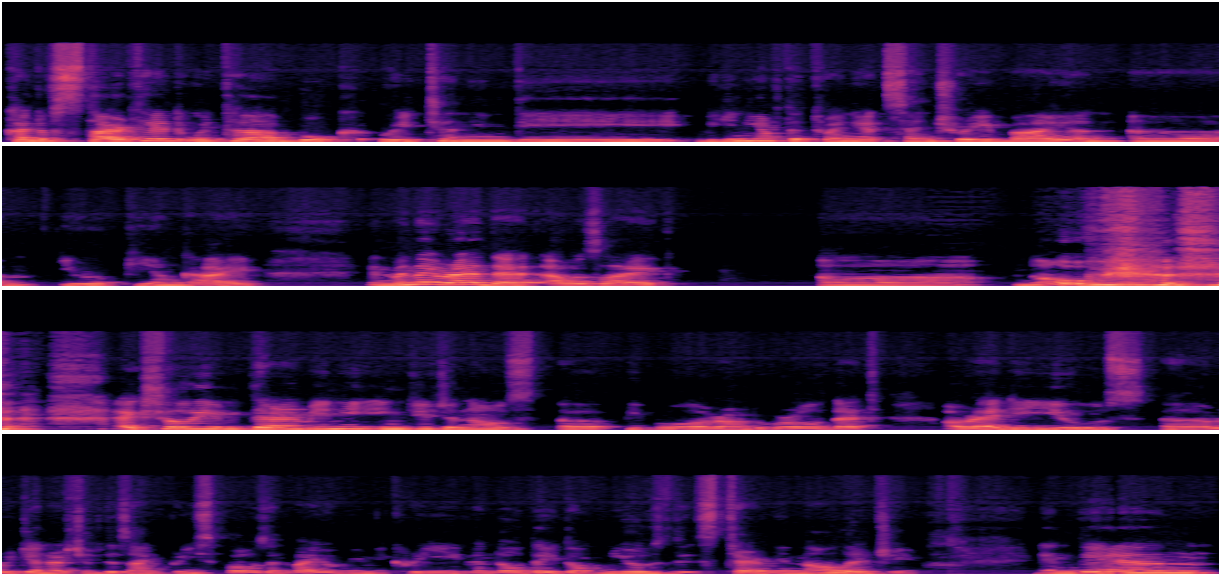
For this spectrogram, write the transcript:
kind of started with a book written in the beginning of the 20th century by an um, European guy. And when I read that, I was like, uh, no, because actually there are many indigenous uh, people around the world that already use uh, regenerative design principles and biomimicry, even though they don't use this terminology. And then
